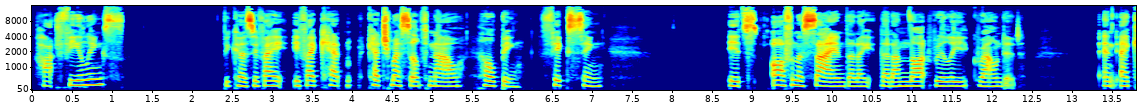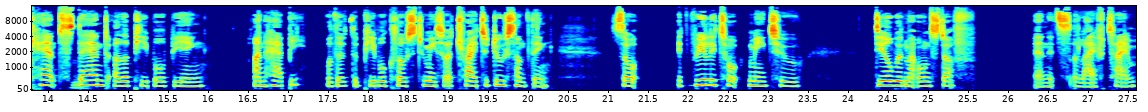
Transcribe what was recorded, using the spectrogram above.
hard feelings because if I if I cat, catch myself now helping, fixing, it's often a sign that I that I'm not really grounded. And I can't stand other people being unhappy or the, the people close to me. So I try to do something. So it really taught me to deal with my own stuff. And it's a lifetime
